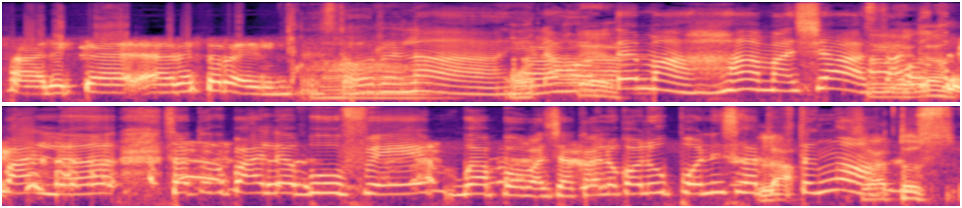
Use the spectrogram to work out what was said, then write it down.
Ah, dekat uh, restoran. Restoran lah Yelah Hotel. hotel mahal Mak Syah Satu Yelah. kepala Satu kepala buffet Berapa Mak Syah Kalau kau lupa ni Seratus setengah 150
